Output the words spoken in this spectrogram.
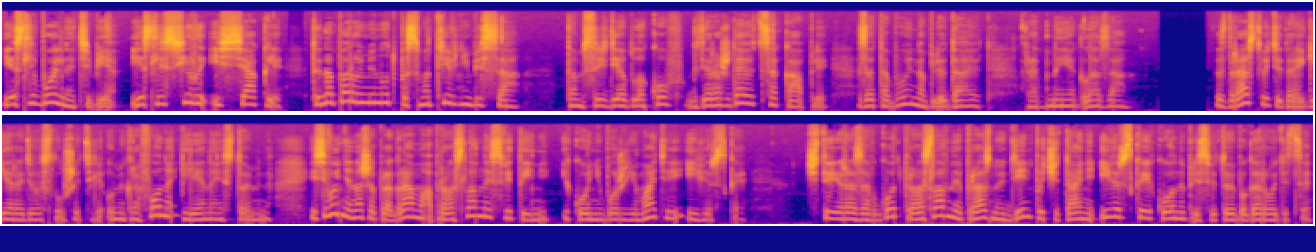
Если больно тебе, если силы иссякли, ты на пару минут посмотри в небеса. Там среди облаков, где рождаются капли, за тобой наблюдают родные глаза. Здравствуйте, дорогие радиослушатели! У микрофона Елена Истомина. И сегодня наша программа о православной святыне, иконе Божьей Матери Иверской – Четыре раза в год православные празднуют День почитания Иверской иконы Пресвятой Богородицы.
